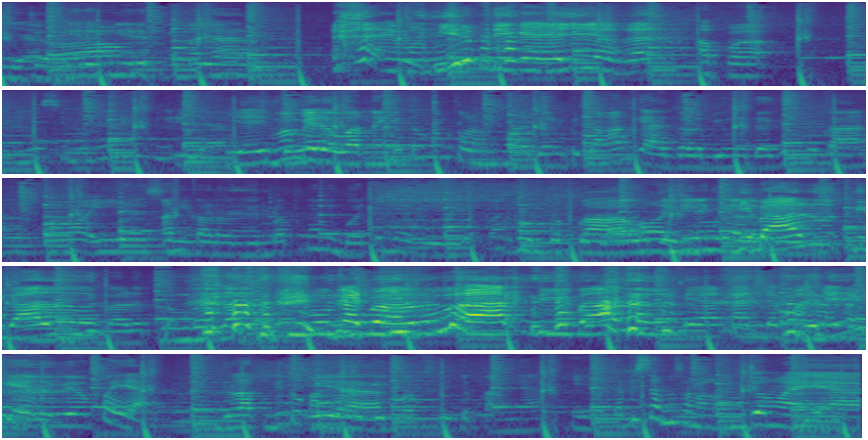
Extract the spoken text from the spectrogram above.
Iya, lonjong mirip-mirip gimana? Emang mirip deh kayaknya ya kan Apa? Iya sih bener mirip ya Ya Cuma itu beda warna gitu kan kalau misalnya daun pisang kan kayak agak lebih muda gitu kan. Oh iya Kan sih kalau bener. gimbap kan dibuatnya dari apa? rumput laut. Oh, di- dibalut, dibalut. Ah, dibalut rumput laut. Bukan dibuat, dibalut ya kan depannya kayak lebih apa ya? Gelap gitu kan Iya. kalau gimbap sih depannya. Iya, tapi sama-sama lonjong lah ya.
